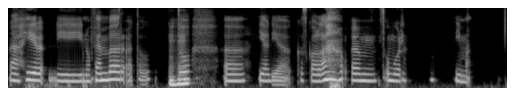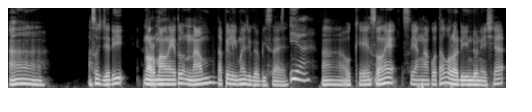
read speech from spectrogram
lahir di November atau Mhm. itu, eh, ya dia ke sekolah em, umur lima. Ah. Asuh jadi normalnya itu 6 tapi 5 juga bisa ya. Iya. Ah, oke. Soalnya yang aku tahu kalau di Indonesia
